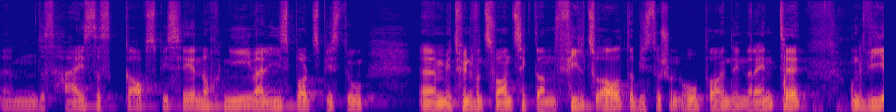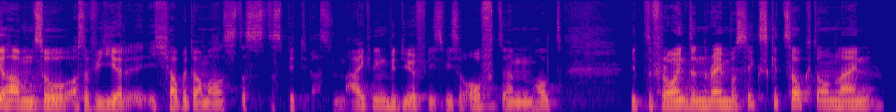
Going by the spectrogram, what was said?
Ähm, das heißt, das gab es bisher noch nie, weil E-Sports bist du äh, mit 25 dann viel zu alt, da bist du schon Opa und in Rente. Und wir haben so, also wir, ich habe damals das, das also im eigenen Bedürfnis, wie so oft, ähm, halt mit Freunden Rainbow Six gezockt online,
